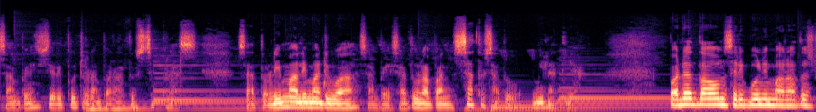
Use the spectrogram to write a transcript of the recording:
sampai 1811. 1552 sampai 1811 Miladiah. Pada tahun 1526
